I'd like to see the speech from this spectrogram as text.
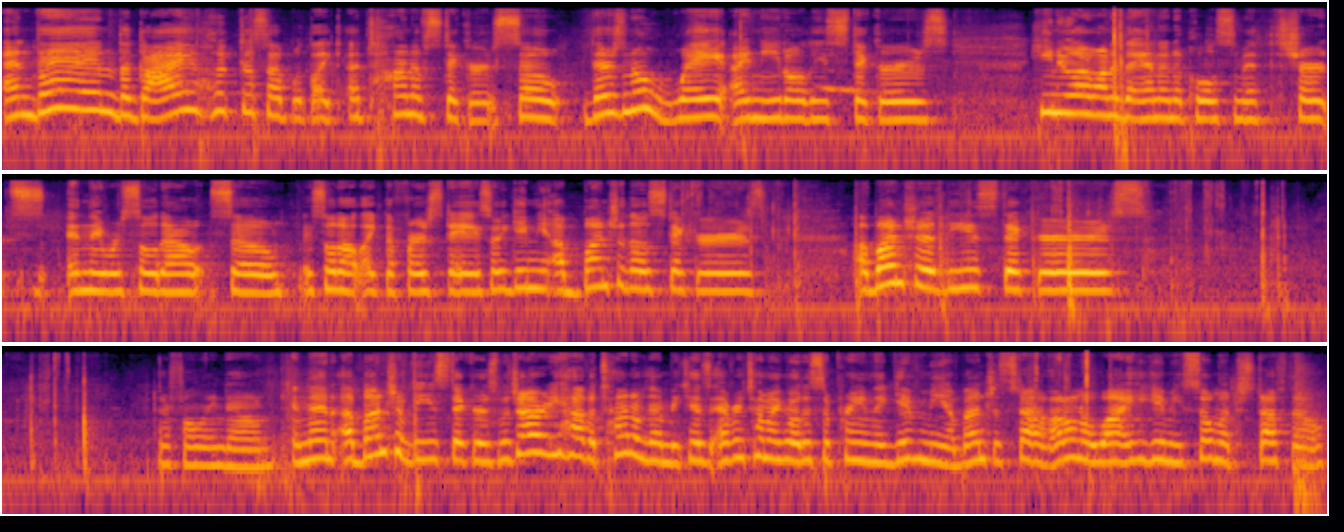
And then the guy hooked us up with like a ton of stickers. So there's no way I need all these stickers. He knew I wanted the Anna Nicole Smith shirts and they were sold out. So they sold out like the first day. So he gave me a bunch of those stickers, a bunch of these stickers, they're falling down. And then a bunch of these stickers, which I already have a ton of them because every time I go to Supreme, they give me a bunch of stuff. I don't know why. He gave me so much stuff though.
